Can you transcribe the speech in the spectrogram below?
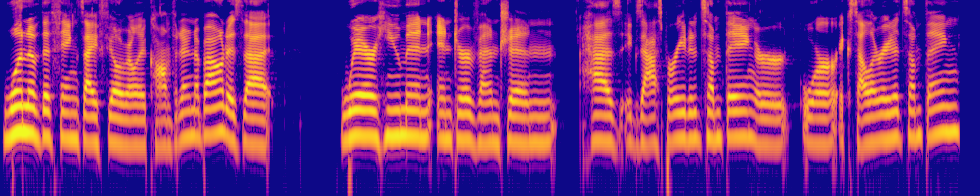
one of the things I feel really confident about is that where human intervention has exasperated something or or accelerated something,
